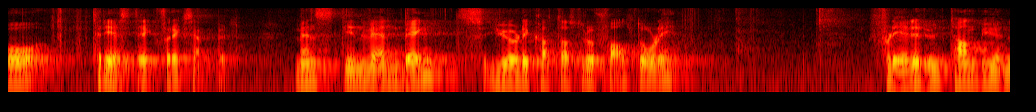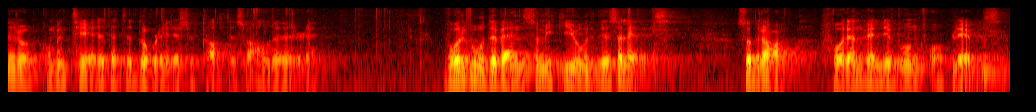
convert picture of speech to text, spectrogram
og tresteg, f.eks. Mens din venn Bengt gjør det katastrofalt dårlig. Flere rundt han begynner å kommentere dette dårlige resultatet, så alle hører det. Vår gode venn som ikke gjorde det så lett, så bra, får en veldig vond opplevelse.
